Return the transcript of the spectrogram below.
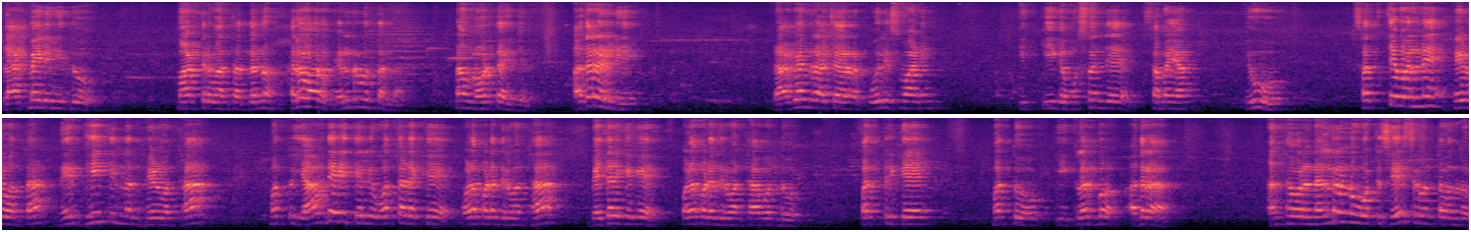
ಬ್ಲ್ಯಾಕ್ ಮೇಲಿಂಗ್ ಇದ್ದು ಮಾಡ್ತಿರುವಂಥದ್ದನ್ನು ಹಲವಾರು ಎಲ್ಲರೂ ಅಂತಲ್ಲ ನಾವು ನೋಡ್ತಾ ಇದ್ದೇವೆ. ಅದರಲ್ಲಿ ರಾಘವೇಂದ್ರಾಚಾರ್ಯರ ಪೊಲೀಸ್ ವಾಣಿ ಈಗ ಮುಸ್ಸಂಜೆ ಸಮಯ, ಇವು ಸತ್ಯವನ್ನೇ ಹೇಳುವಂಥ, ನಿರ್ಭೀತಿಯಿಂದ ಹೇಳುವಂಥ ಮತ್ತು ಯಾವುದೇ ರೀತಿಯಲ್ಲಿ ಒತ್ತಡಕ್ಕೆ ಒಳಪಡದಿರುವಂತಹ ಬೆದರಿಕೆಗೆ ಒಳಪಡದಿರುವಂತಹ ಒಂದು ಪತ್ರಿಕೆ ಮತ್ತು ಈ ಕ್ಲಬ್ ಅದರ ಅಂಥವರನ್ನೆಲ್ಲರನ್ನು ಒಟ್ಟು ಸೇರಿಸಿರುವಂಥ ಒಂದು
